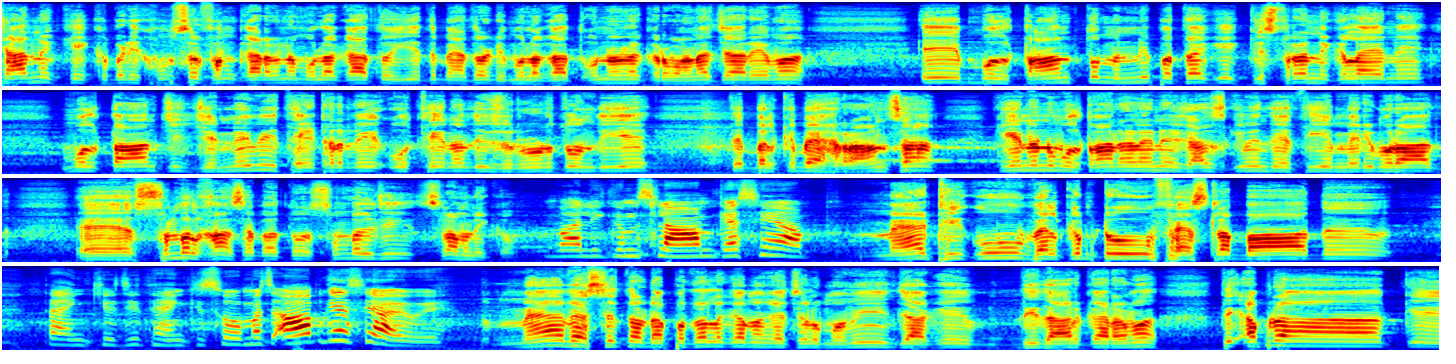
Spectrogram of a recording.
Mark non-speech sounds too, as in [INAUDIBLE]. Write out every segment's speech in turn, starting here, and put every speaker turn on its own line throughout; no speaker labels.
ਅਚਾਨਕ ਇੱਕ ਬੜੀ ਖੂਬਸੂਰਤ ਫਨਕਾਰਾਂ ਨਾਲ ਮੁਲਾਕਾਤ ਹੋਈ ਹੈ ਤੇ ਮੈਂ ਤੁਹਾਡੀ ਮੁਲਾਕਾਤ ਉਹਨਾਂ ਨਾਲ ਕਰਵਾਉਣਾ ਚਾਹ ਰਿਹਾ ਵਾਂ ਇਹ ਮੁਲਤਾਨ ਤੋਂ ਮੈਨੂੰ ਨਹੀਂ ਪਤਾ ਕਿ ਕਿਸ ਤਰ੍ਹਾਂ ਨਿਕਲ ਆਏ ਨੇ ਮੁਲਤਾਨ 'ਚ ਜਿੰਨੇ ਵੀ ਥੀਏਟਰ ਨੇ ਉੱਥੇ ਇਹਨਾਂ ਦੀ ਜ਼ਰੂਰਤ ਹੁੰਦੀ ਹੈ ਤੇ ਬਲਕਿ ਮੈਂ ਹੈਰਾਨ ਸਾਂ ਕਿ ਇਹਨਾਂ ਨੂੰ ਮੁਲਤਾਨ ਵਾਲਿਆਂ ਨੇ ਇਜਾਜ਼ਤ ਕਿਵੇਂ ਦਿੱਤੀ ਹੈ ਮੇਰੀ ਮੁਰਾਦ ਅਹ, ਸੁੰਬਲ ਖਾਨ ਸਾਹਿਬਾ ਤੋਂ ਸੁੰਬਲ ਜੀ ਅਸਲਾਮ ਅਲੈਕੁਮ
वालेकुम सलाम कैसे हैं आप
मैं ठीक हूँ welcome to Faisalabad
thank you ji thank you so much आप कैसे आए हुए?
मैं वैसे ਤੁਹਾਡਾ ਪਤਾ ਲੱਗਾ ਮੈਂ ਕਿਹਾ ਚਲੋ ਮੰਮੀ ਜਾ ਕੇ ਦੀਦਾਰ ਕਰ ਆਵਾਂ ਤੇ ਆਪਣਾ ਕਿ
